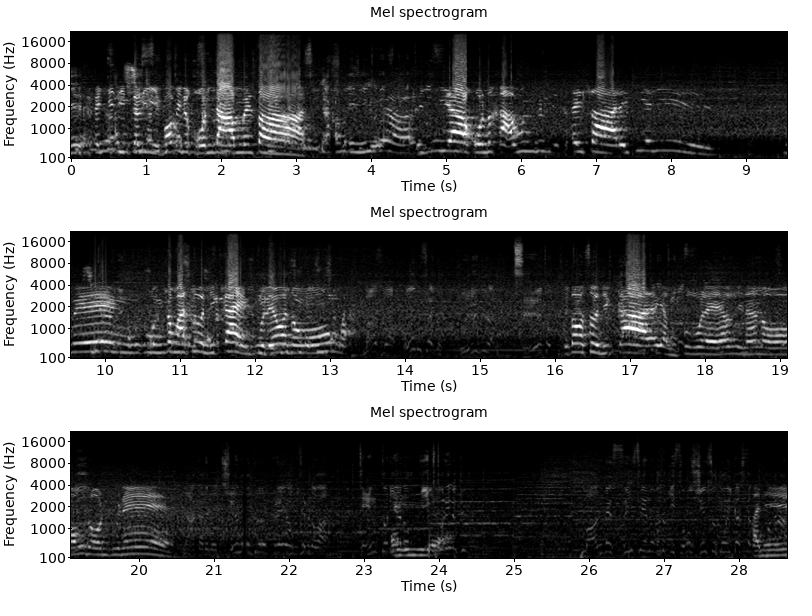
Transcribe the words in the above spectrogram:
มีไอ้เหี้ยทีมกะหรี่ป๊อปเป็นคนดำไอ้สัสอยากทำอะไอ้เลยอะไอ้เหี้ยคนขาวมึงไอ้สัสไอ้เหี้ยนี่เม่งมึงต้องมาส่วนนี้ใกล้กูแล้วน้องไม่ต้องส่วนนี้กล้าแล้วอย่างกูแล้วสินะน้องโดนกูแน่ไอ้เหี้ย อันนี้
